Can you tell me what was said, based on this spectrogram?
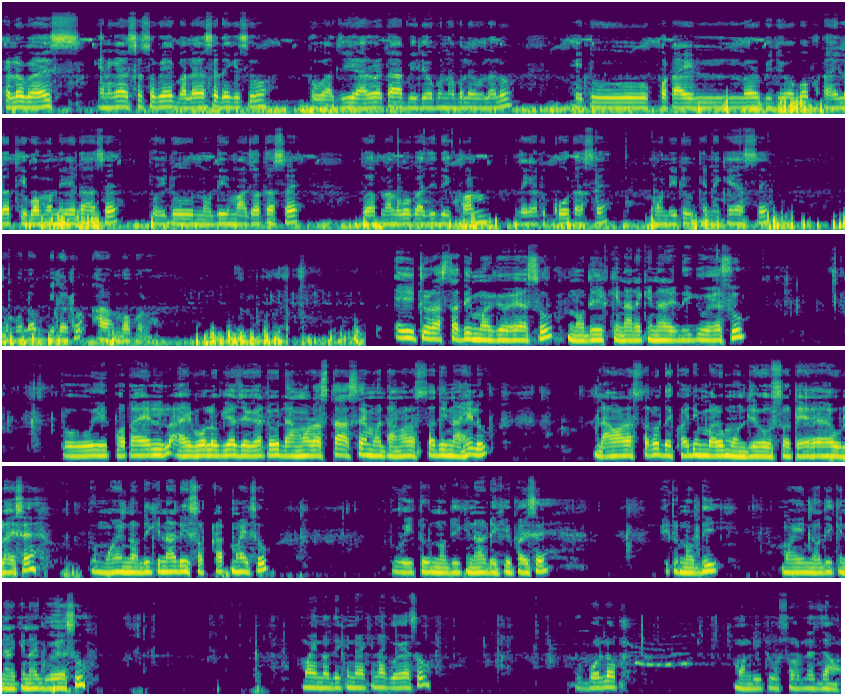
Hello guys কেনেকৈ আছে চবেই ভালে আছে দেখিছোঁ। তো আজি আৰু এটা ভিডিঅ' বনাবলৈ ওলালোঁ। সেইটো ফটাইলৰ ভিডিঅ' হ'ব। ফটাইলত শিৱ মন্দিৰ এটা আছে। তো এইটো নদীৰ মাজত আছে। তো আপোনালোকক আজি দেখুৱাম জেগাটো ক'ত আছে মন্দিৰটো কেনেকৈ আছে। তো ব'লক ভিডিঅ'টো আৰম্ভ কৰোঁ। এইটো ৰাস্তা দি মই গৈ আছোঁ। নদীৰ কিনাৰে কিনাৰে দি গৈ আছোঁ। তো এই ফটাইল আহিবলগীয়া জেগাটো ডাঙৰ ৰাস্তা আছে মই ডাঙৰ ৰাস্তা দি নাহিলোঁ। ডাঙৰ ৰাস্তাটো দেখুৱাই দিম বাৰু মন্দিৰৰ ওচৰতে ওলাইছে। তো মই নদী কিনাৰ দি শ্বৰ্টকাট মাৰিছোঁ। তো এইটো নদী কিনাৰ দেখি পাইছে। এইটো নদী মই নদী কিনাৰ কিনাৰ গৈ আছোঁ। মই নদী কিনাৰ কিনাৰ গৈ আছোঁ। তো ব'লক মন্দিৰটোৰ ওচৰলৈ যাওঁ।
